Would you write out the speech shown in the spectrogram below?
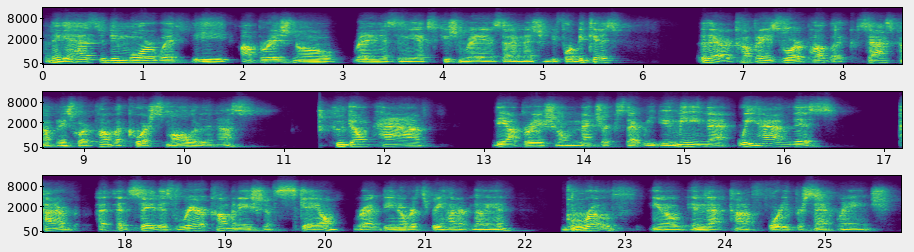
I think it has to do more with the operational readiness and the execution readiness that I mentioned before, because there are companies who are public, SaaS companies who are public, who are smaller than us, who don't have the operational metrics that we do, meaning that we have this kind of, I'd say, this rare combination of scale, right? Being over 300 million, growth, you know, in that kind of 40% range,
